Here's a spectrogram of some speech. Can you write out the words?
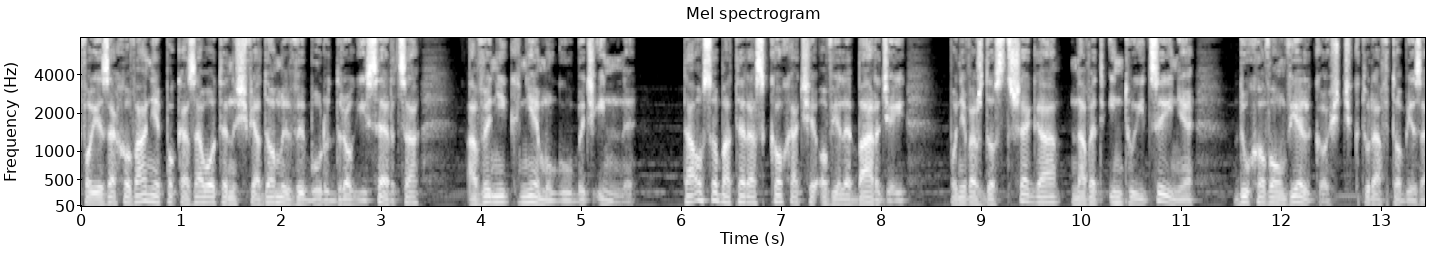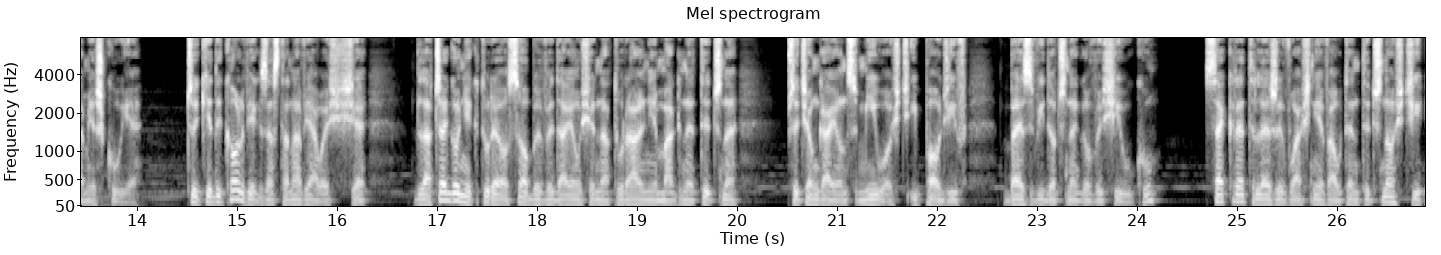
Twoje zachowanie pokazało ten świadomy wybór drogi serca, a wynik nie mógł być inny. Ta osoba teraz kocha Cię o wiele bardziej, ponieważ dostrzega, nawet intuicyjnie, duchową wielkość, która w Tobie zamieszkuje. Czy kiedykolwiek zastanawiałeś się, dlaczego niektóre osoby wydają się naturalnie magnetyczne, przyciągając miłość i podziw bez widocznego wysiłku? Sekret leży właśnie w autentyczności,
